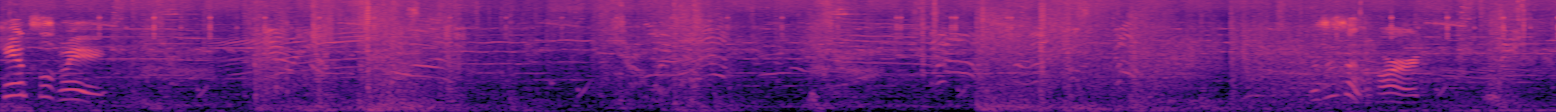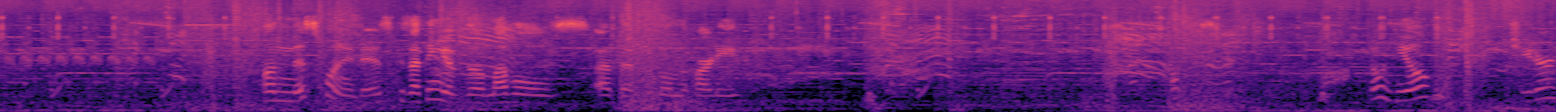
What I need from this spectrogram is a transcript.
Canceled me. This isn't hard. On this one it is, because I think of the levels of the people in the party. Oh. Don't heal, cheater.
